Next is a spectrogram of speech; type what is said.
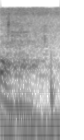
Oh.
